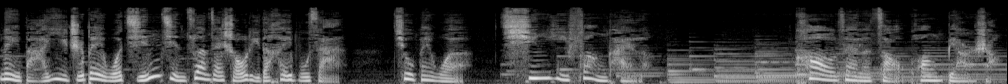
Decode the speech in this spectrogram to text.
那把一直被我紧紧攥在手里的黑布伞，就被我轻易放开了，靠在了枣筐边上。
